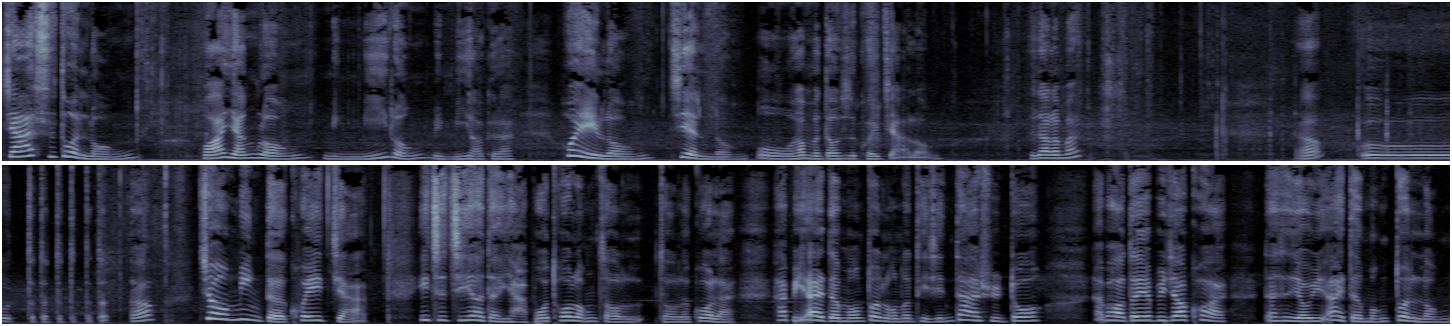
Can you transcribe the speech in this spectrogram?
加斯顿龙、华阳龙、敏迷龙，敏迷好可爱，喙龙、剑龙，哦，它们都是盔甲龙，知道了吗？好，哦，哒哒哒哒哒哒，好，救命的盔甲！一只饥饿的亚伯托龙走走了过来，它比爱德蒙顿龙的体型大许多。它跑得也比较快，但是由于爱德蒙顿龙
